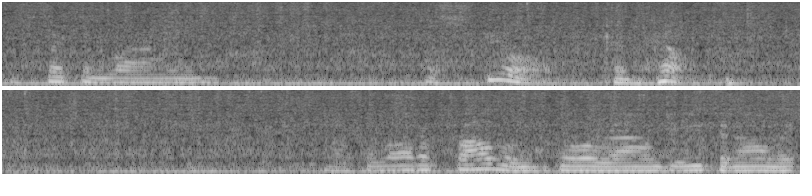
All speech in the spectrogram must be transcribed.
The second line, a skill can help. There's a lot of problems go around the economic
